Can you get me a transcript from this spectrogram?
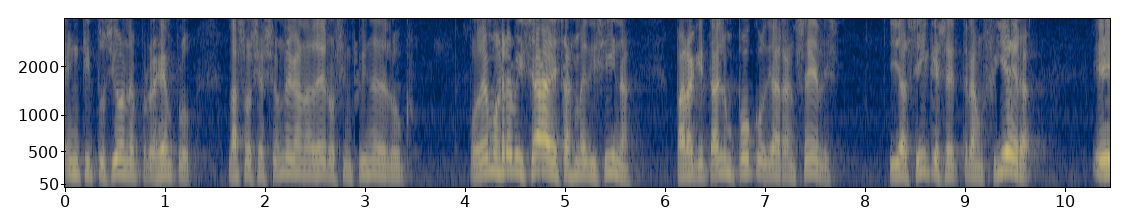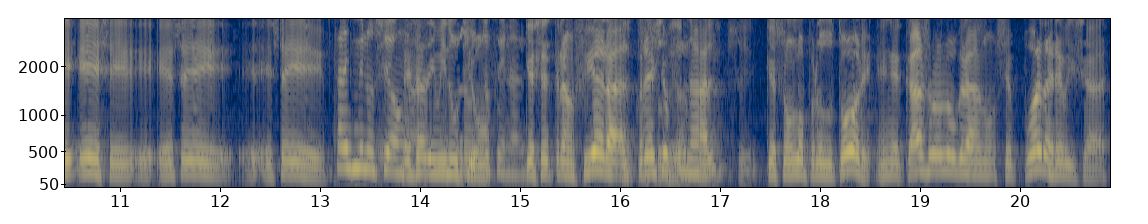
instituciones, por ejemplo, la Asociación de Ganaderos sin fines de lucro, podemos revisar esas medicinas para quitarle un poco de aranceles y así que se transfiera e, ese, ese, ese, esa disminución, esa disminución que se transfiera al, precio final, que son los productores. En el caso de los granos se puede revisar.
